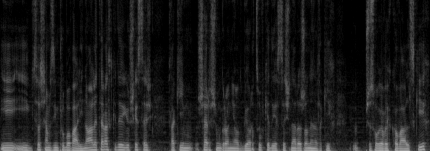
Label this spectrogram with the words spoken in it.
i, i coś tam z nim próbowali. No ale teraz, kiedy już jesteś w takim szerszym gronie odbiorców, kiedy jesteś narażony na takich przysłowiowych kowalskich,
